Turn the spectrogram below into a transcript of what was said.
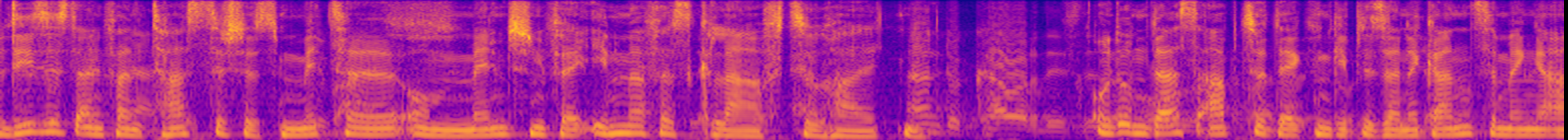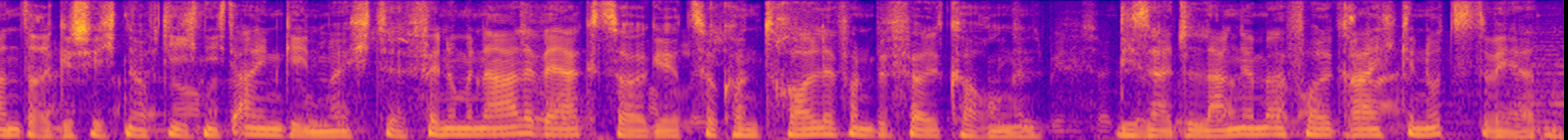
Dies ist ein fantastisches Mittel, um Menschen für immer versklavt zu halten. Und um das abzudecken, gibt es eine ganze Menge anderer Geschichten, auf die ich nicht eingehen möchte. Phänomenale Werkzeuge zur Kontrolle von Bevölkerungen, die seit langem erfolgreich genutzt werden.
